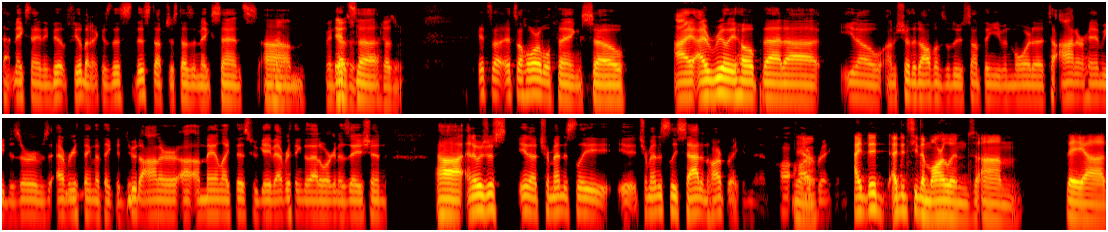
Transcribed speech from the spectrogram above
that makes anything feel better because this this stuff just doesn't make sense. Um, no, it doesn't. It's, uh, it doesn't. It's a it's a horrible thing. So I, I really hope that uh, you know I'm sure the Dolphins will do something even more to to honor him. He deserves everything that they could do to honor a, a man like this who gave everything to that organization. Uh, and it was just you know tremendously eh, tremendously sad and heartbreaking, man. Heart- yeah. Heartbreaking. I did I did see the Marlins. Um, they uh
